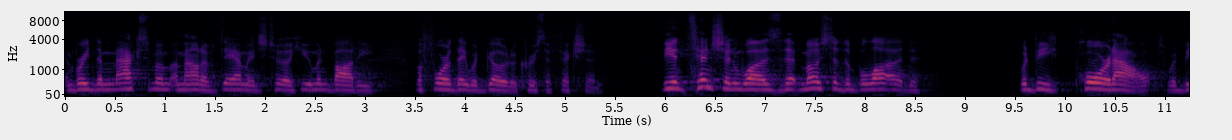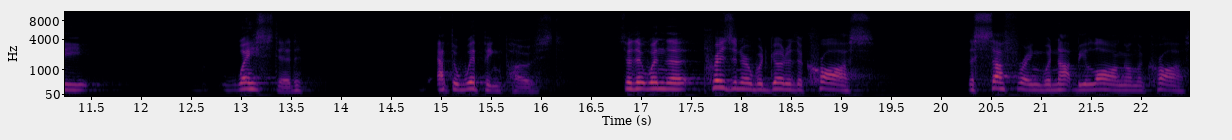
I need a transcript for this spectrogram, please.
and bring the maximum amount of damage to a human body before they would go to crucifixion. The intention was that most of the blood would be poured out, would be wasted at the whipping post, so that when the prisoner would go to the cross, the suffering would not be long on the cross.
